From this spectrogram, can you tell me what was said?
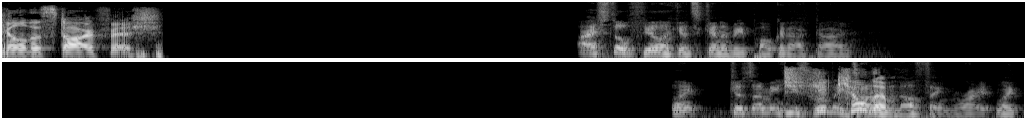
Kill the starfish. I still feel like it's gonna be Polka Dot Guy. Like, because I mean, he's really kill done them. nothing, right? Like,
